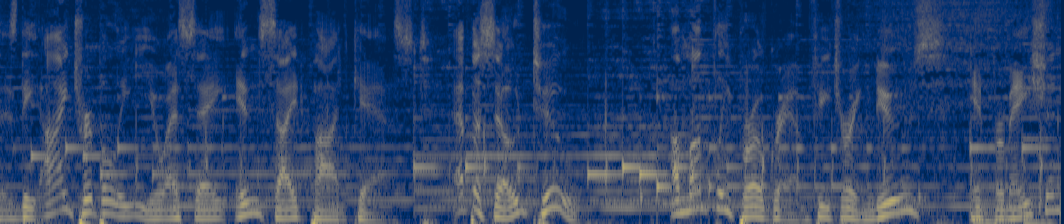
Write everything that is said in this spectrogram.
is the IEEE USA Insight Podcast, Episode 2, a monthly program featuring news, information,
